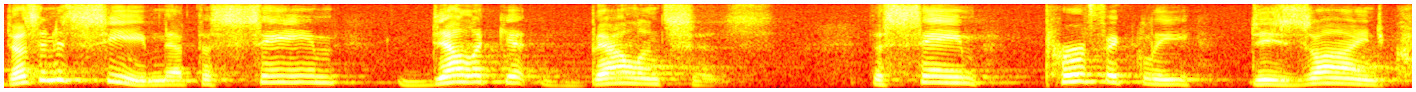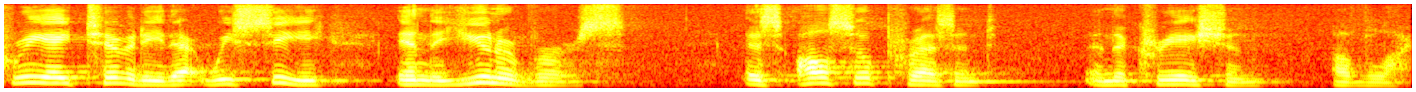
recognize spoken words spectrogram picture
doesn't it seem that the same delicate balances, the same perfectly designed creativity that we see in the universe is also present in the creation of life?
